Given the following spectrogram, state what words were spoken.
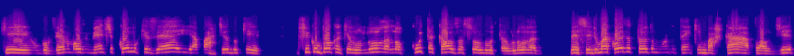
que o governo movimente como quiser e a partir do que fica um pouco aquilo Lula locuta causa absoluta. O Lula decide uma coisa, todo mundo tem que embarcar, aplaudir.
